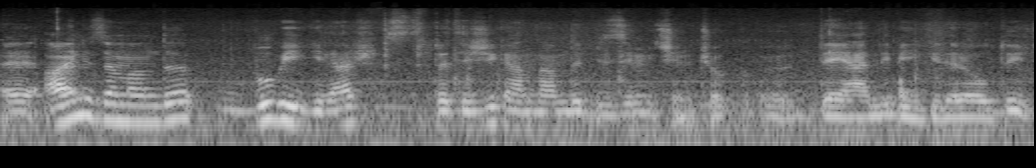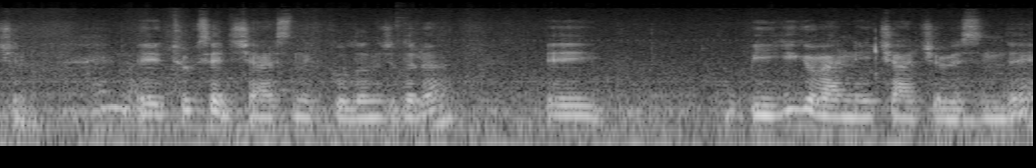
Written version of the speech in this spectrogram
E, aynı zamanda bu bilgiler stratejik anlamda bizim için çok e, değerli bilgiler olduğu için e, Turkcell içerisindeki kullanıcılara e, bilgi güvenliği çerçevesinde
